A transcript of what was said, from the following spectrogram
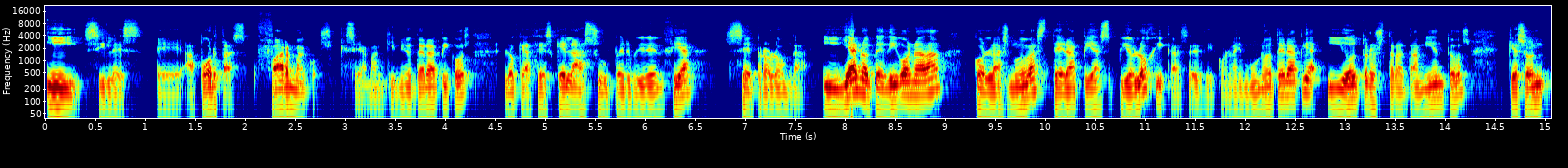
y si les eh, aportas fármacos que se llaman quimioterápicos, lo que hace es que la supervivencia se prolonga. Y ya no te digo nada con las nuevas terapias biológicas, es decir, con la inmunoterapia y otros tratamientos que son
